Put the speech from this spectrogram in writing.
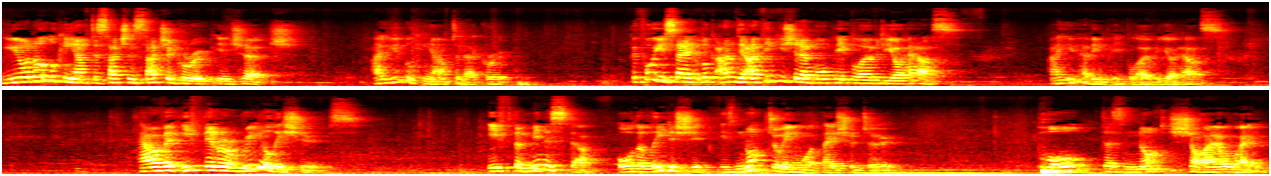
you're not looking after such and such a group in church. Are you looking after that group? Before you say, look, Andy, I think you should have more people over to your house. Are you having people over to your house? However, if there are real issues, if the minister or the leadership is not doing what they should do, Paul does not shy away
